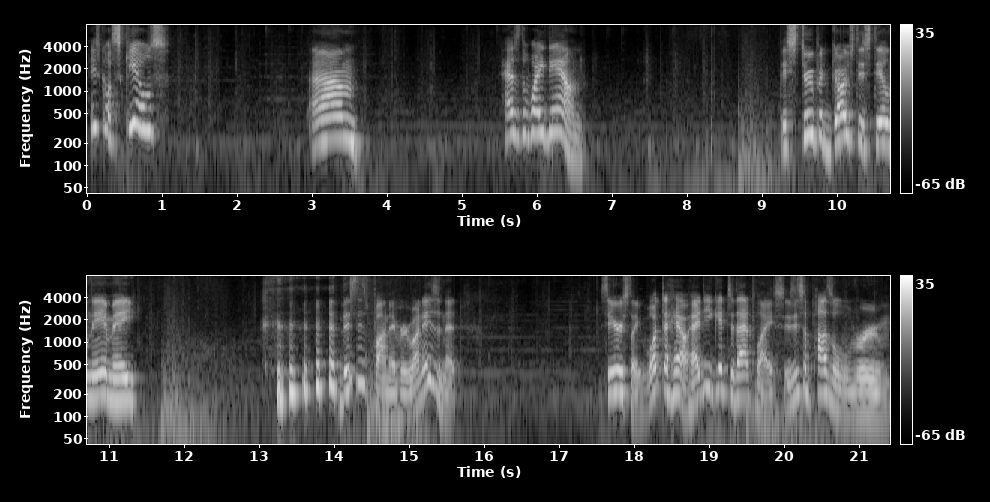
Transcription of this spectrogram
He's got skills. Um... How's the way down? This stupid ghost is still near me. this is fun, everyone, isn't it? Seriously, what the hell? How do you get to that place? Is this a puzzle room?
